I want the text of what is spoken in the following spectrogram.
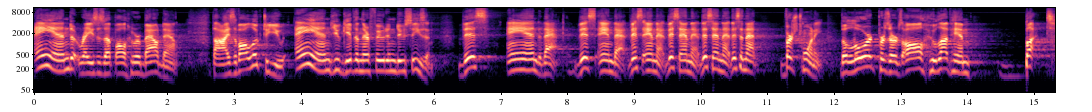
and raises up all who are bowed down. The eyes of all look to you, and you give them their food in due season. This and that, this and that, this and that, this and that, this and that, this and that. Verse 20 The Lord preserves all who love him, but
